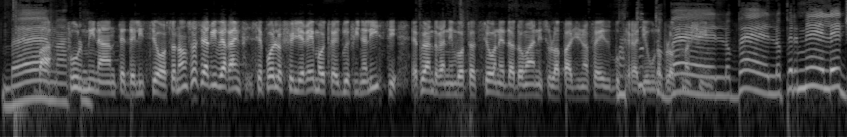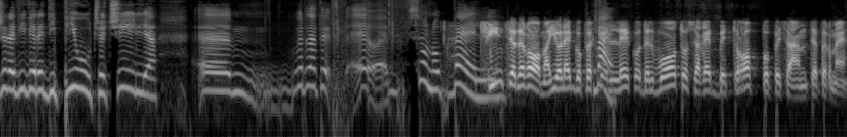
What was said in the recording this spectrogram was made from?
Beh, bah, ma... fulminante, delizioso. Non so se arriverà, in, se poi lo sceglieremo tra i due finalisti e poi andranno in votazione da domani sulla pagina Facebook ma Radio 1 Plot bello, bello. Per me leggere e vivere di più, Cecilia. Ehm, guardate, eh, sono belli. Cinzia da Roma, io leggo perché Vai. l'eco del vuoto sarebbe troppo pesante per me.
